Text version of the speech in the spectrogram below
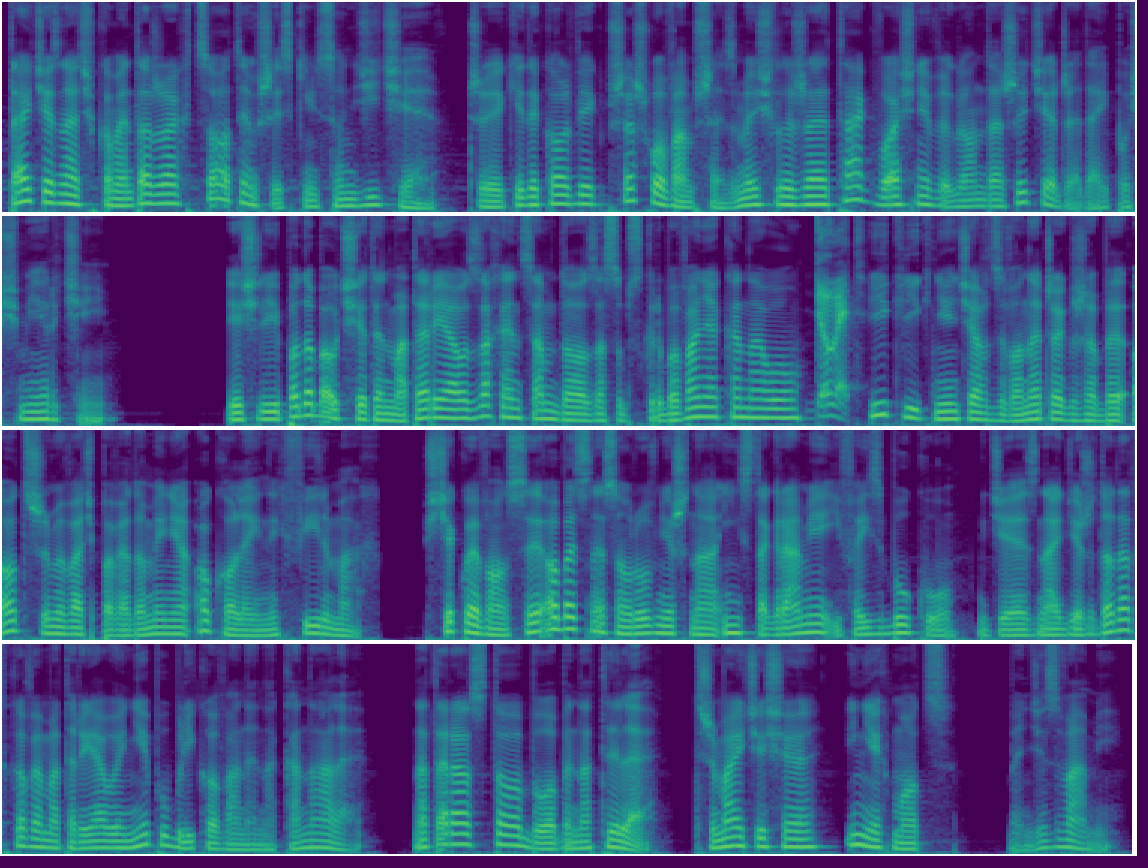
Dajcie znać w komentarzach, co o tym wszystkim sądzicie. Czy kiedykolwiek przeszło Wam przez myśl, że tak właśnie wygląda życie Jedi po śmierci? Jeśli podobał Ci się ten materiał, zachęcam do zasubskrybowania kanału i kliknięcia w dzwoneczek, żeby otrzymywać powiadomienia o kolejnych filmach. Wściekłe wąsy obecne są również na Instagramie i Facebooku, gdzie znajdziesz dodatkowe materiały niepublikowane na kanale. Na teraz to byłoby na tyle. Trzymajcie się i niech moc będzie z wami.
